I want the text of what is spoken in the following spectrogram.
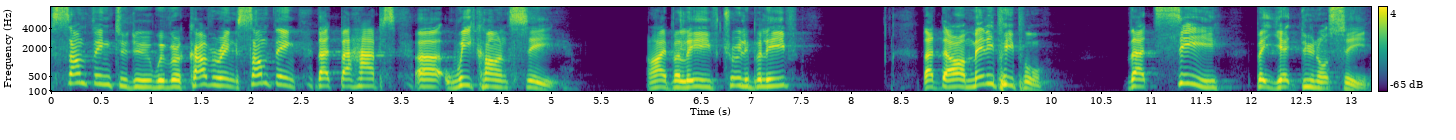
something to do with recovering something that perhaps uh, we can't see. I believe, truly believe, that there are many people that see but yet do not see.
